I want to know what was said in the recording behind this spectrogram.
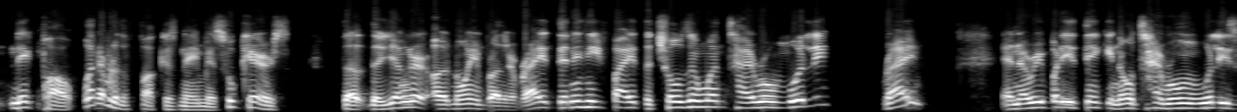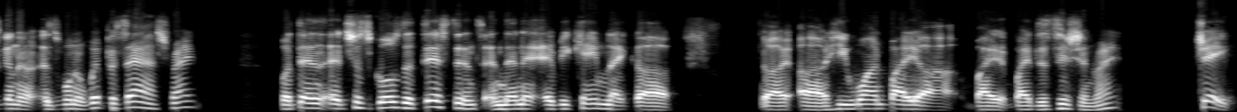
Nick Paul, whatever the fuck his name is. Who cares? The the younger annoying brother, right? Didn't he fight the chosen one, Tyron Woodley, right? And everybody thinking, oh, Tyron Woodley's gonna is gonna whip his ass, right? But then it just goes the distance, and then it, it became like uh, uh, uh, he won by uh by by decision, right? Jake,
